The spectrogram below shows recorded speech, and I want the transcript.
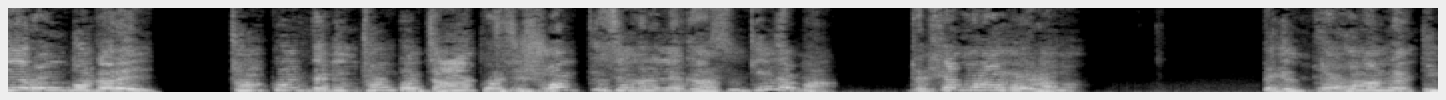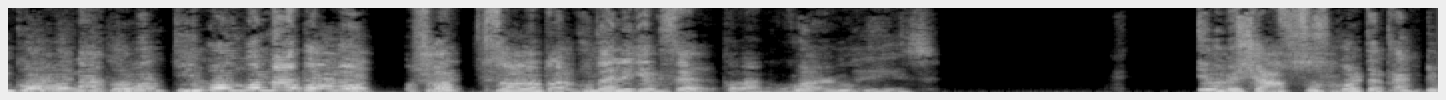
থেকে যা সব কিছু এখানে লেখা আছে। কি ব্যাপার? এটা কেমন দেখেন তখন আমরা কি করব, না করব, কি বলব, না বলব, সব কিছু আল্লাহ লিখে দিয়েছে। এভাবে সে আফসোস করতে থাকবে।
